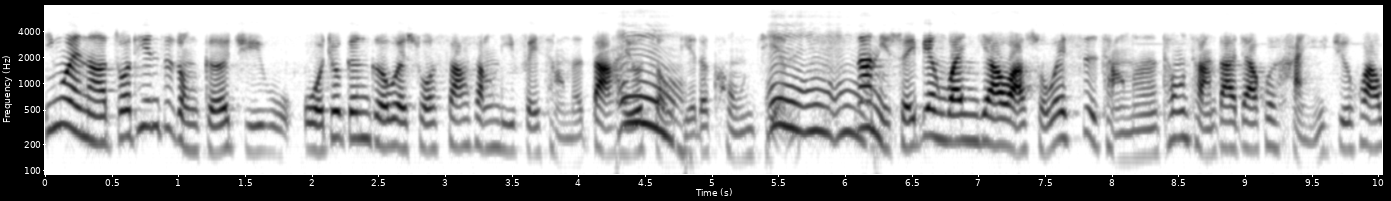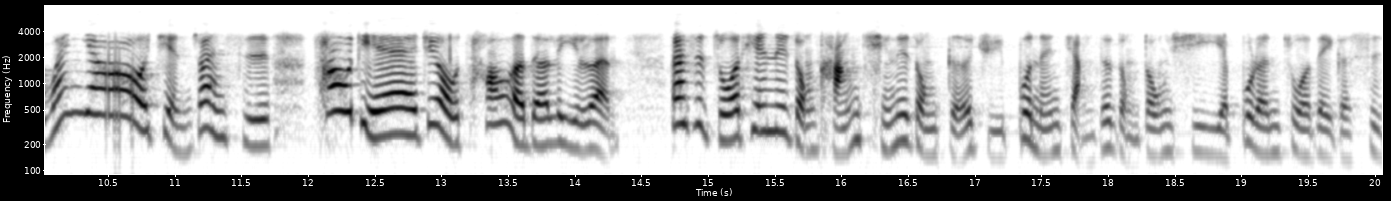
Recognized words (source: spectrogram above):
因为呢，昨天这种格局，我我就跟各位说，杀伤力非常的大，还有走跌的空间。嗯嗯嗯，那你随便弯腰啊，所谓市场呢，通常大家会喊一句话：弯腰捡钻石，超跌就有超额的利润。但是昨天那种行情、那种格局，不能讲这种东西，也不能做这个事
